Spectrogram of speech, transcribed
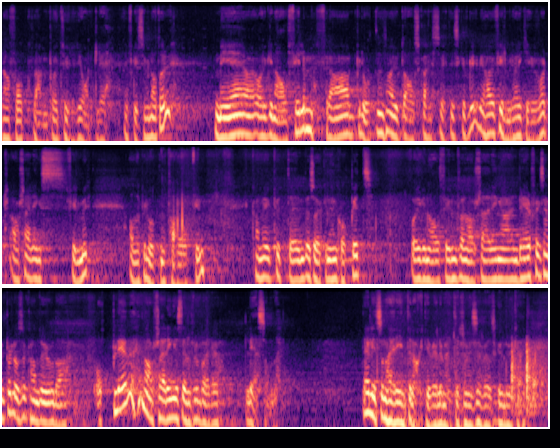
la folk være med på turer i ordentlige flysimulatorer. Med originalfilm fra pilotene som var ute og avskar sovjetiske fly. Vi har jo filmer i arkivet vårt, avskjæringsfilmer. Alle pilotene tar jo opp film. Kan vi putte besøkende i en cockpit, originalfilm for en avskjæring av en Bear f.eks., og så kan du jo da oppleve en avskjæring istedenfor bare lese om det. Det er litt sånne her interaktive elementer som vi selvfølgelig kunne bruke her.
